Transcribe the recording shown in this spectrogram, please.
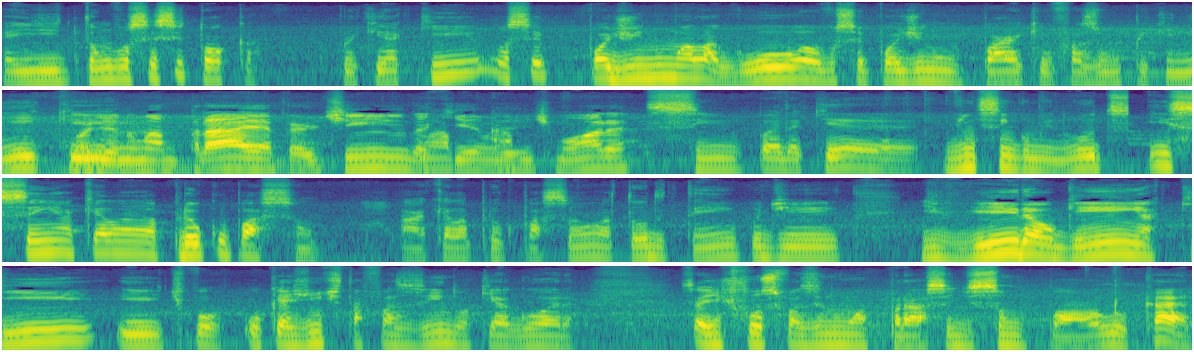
então você se toca. Porque aqui você pode ir numa lagoa, você pode ir num parque fazer um piquenique. Pode ir numa praia pertinho daqui Uma- onde a gente mora. Sim, daqui é 25 minutos. E sem aquela preocupação. Aquela preocupação a todo tempo de, de vir alguém aqui e, tipo, o que a gente está fazendo aqui agora. Se a gente fosse fazer numa praça de São Paulo, cara,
